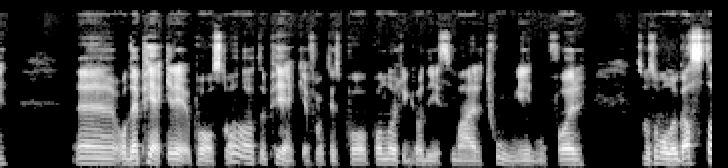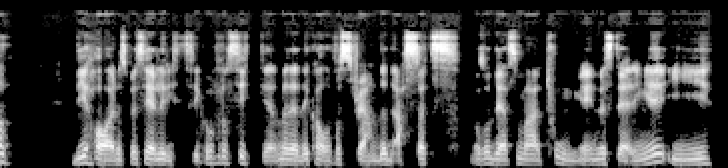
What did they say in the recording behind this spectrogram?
eh, og det peker EU på også, at det peker faktisk på, på Norge og de som er tunge innenfor sånn som olje og gass. da, de har en spesiell risiko for å sitte igjen med det de kaller for stranded assets. Altså det som er tunge investeringer i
